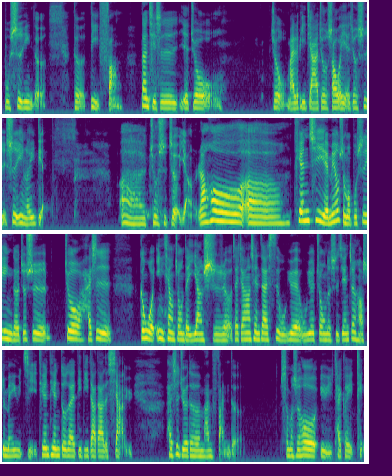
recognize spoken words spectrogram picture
不适应的的地方，但其实也就就买了皮夹，就稍微也就适适应了一点。呃，就是这样。然后呃，天气也没有什么不适应的，就是就还是跟我印象中的一样湿热。再加上现在四五月五月中的时间，正好是梅雨季，天天都在滴滴答答的下雨，还是觉得蛮烦的。什么时候雨才可以停？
